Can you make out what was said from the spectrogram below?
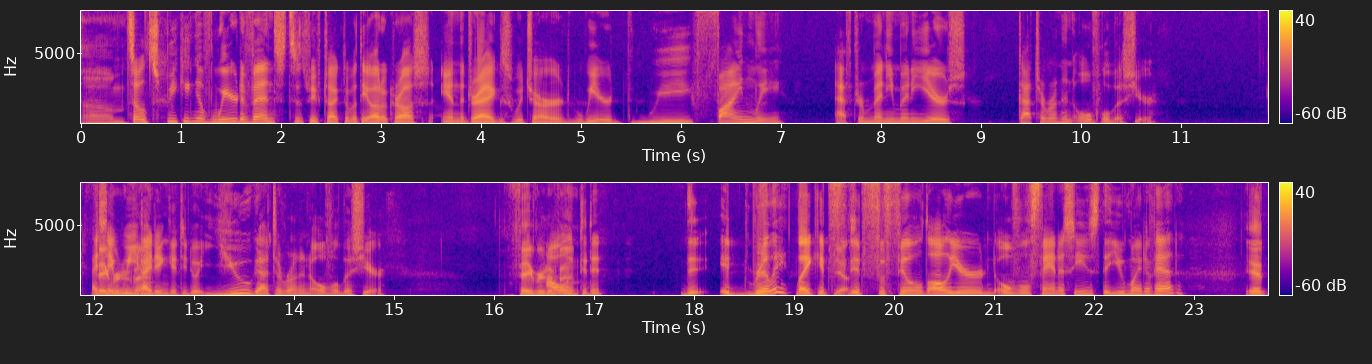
Um, So speaking of weird events, since we've talked about the autocross and the drags, which are weird, we finally, after many many years, got to run an oval this year. I say we. I didn't get to do it. You got to run an oval this year. Favorite How event. did it? Did it really like it? Yes. It fulfilled all your oval fantasies that you might have had. It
